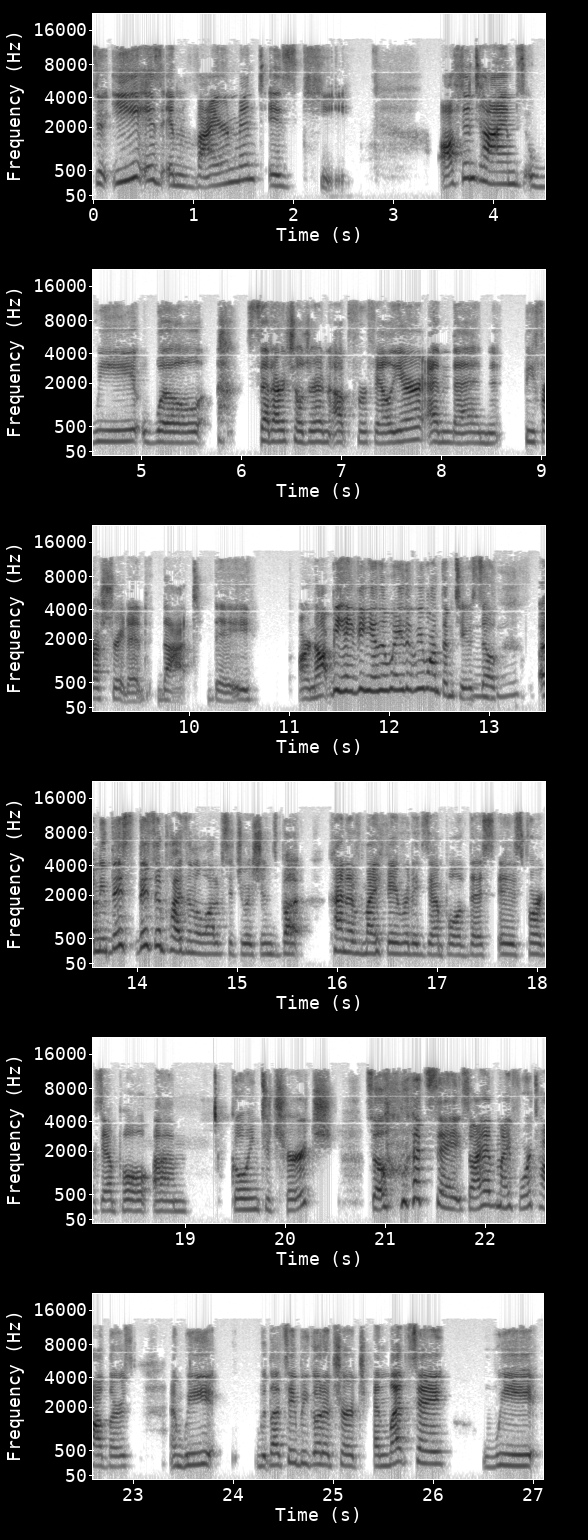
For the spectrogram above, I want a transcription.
so E is environment is key. Oftentimes, we will set our children up for failure and then be frustrated that they are not behaving in the way that we want them to. So, Mhm. I mean, this this applies in a lot of situations, but kind of my favorite example of this is, for example, um, going to church. So let's say, so I have my four toddlers, and we let's say we go to church, and let's say we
